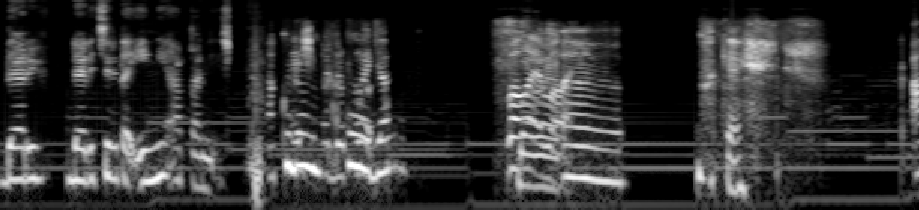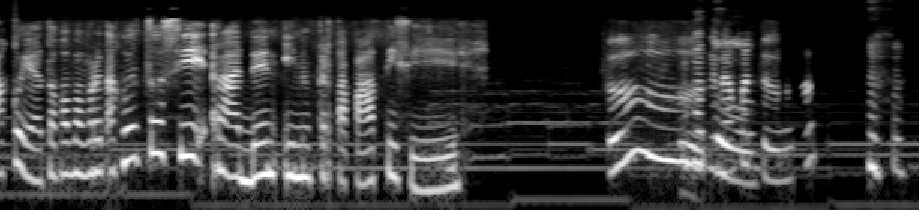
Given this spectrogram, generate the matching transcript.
dari dari cerita ini apa nih? aku dong aku nggak jawab Boleh, Boleh. Eh, Oke. Aku ya tokoh favorit aku tuh si Raden Inu Kertapati sih. Uh, Apa tuh? kenapa tuh?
